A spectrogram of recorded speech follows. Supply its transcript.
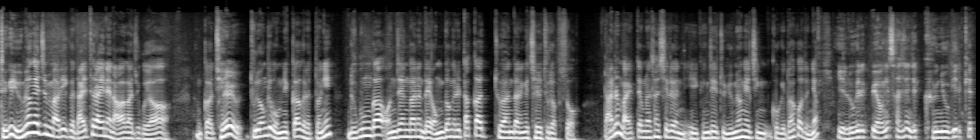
되게 유명해진 말이 그 나이트라인에 나와가지고요. 그러니까 제일 두려운 게 뭡니까? 그랬더니 누군가 언젠가는 내 엉덩이를 닦아줘야 한다는 게 제일 두렵소. 라는 말 때문에 사실은 이 굉장히 좀 유명해진 거기도 하거든요. 이 루게릭 병이 사실은 이제 근육이 이렇게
